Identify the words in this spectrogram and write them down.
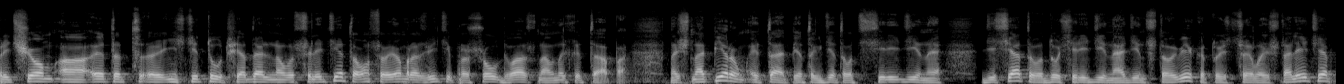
Причем а, этот э, институт феодального вассалитета, он в своем развитии прошел два основных этапа. Значит, на первом этапе, это где-то вот с середины X до середины XI века, то есть целое столетие,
